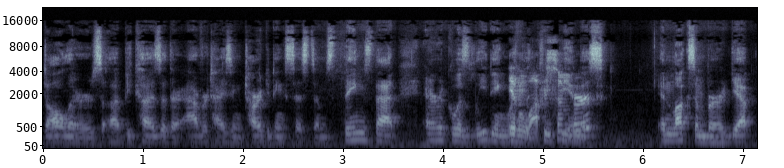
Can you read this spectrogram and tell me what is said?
dollars uh, because of their advertising targeting systems. Things that eric was leading with in luxembourg in, in luxembourg yep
